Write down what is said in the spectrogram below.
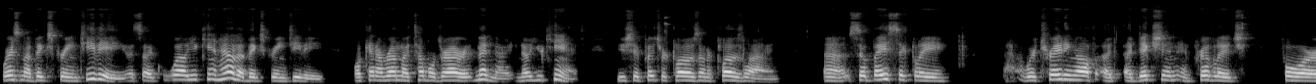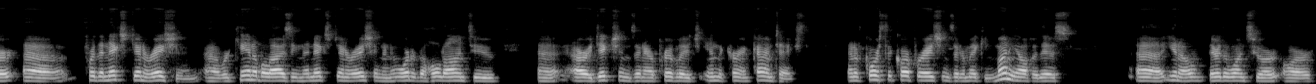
where's my big screen TV? It's like, well, you can't have a big screen TV. Well, can I run my tumble dryer at midnight? No, you can't. You should put your clothes on a clothesline. Uh, so basically, we're trading off addiction and privilege for uh, for the next generation. Uh, we're cannibalizing the next generation in order to hold on to uh, our addictions and our privilege in the current context. And of course, the corporations that are making money off of this, uh, you know, they're the ones who are, are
